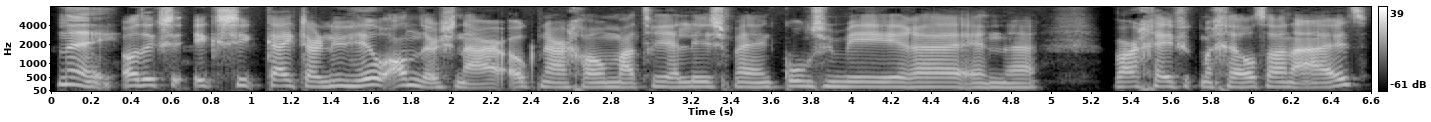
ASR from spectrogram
nee. Want ik, ik zie, kijk daar nu heel anders naar. Ook naar gewoon materialisme en consumeren. En eh, waar geef ik mijn geld aan uit.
